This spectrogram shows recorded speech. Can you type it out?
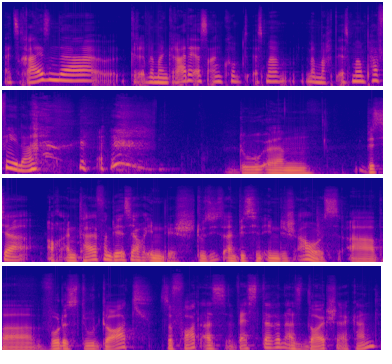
als Reisender, wenn man gerade erst ankommt, erstmal, man macht erstmal ein paar Fehler. du ähm, bist ja auch ein Teil von dir ist ja auch indisch. Du siehst ein bisschen indisch aus, aber wurdest du dort sofort als Westerin, als Deutsche erkannt?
